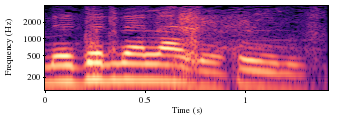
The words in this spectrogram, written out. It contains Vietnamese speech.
નજર ના લાગે કોઈની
